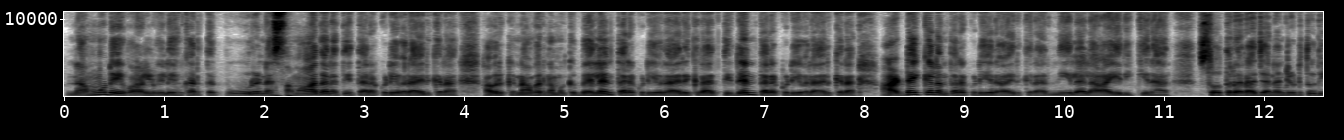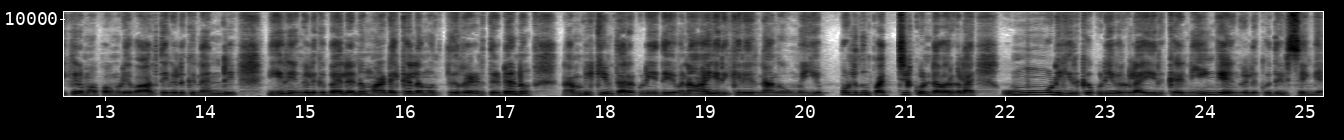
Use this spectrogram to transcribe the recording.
நம்முடைய வாழ்விலையும் கர்த்தர் பூரண சமாதானத்தை தரக்கூடியவராக இருக்கிறார். அவருக்கு அவர் நமக்கு பலன் தரக்கூடியவராக இருக்கிறார் திடன் தரக்கூடியவராக இருக்கிறார் அடைக்கலம் தரக்கூடியவராக இருக்கிறார் நிழலாக இருக்கிறார். சோத்திர ராஜா நன்றி. துதிக்கிறோம் அப்பா. உங்களுடைய வார்த்தைகளுக்கு நன்றி. நீர் எங்களுக்கு எங்களுக்கு பலனும் அடைக்கலமும் திற திடனும் நம்பிக்கையும் தரக்கூடிய தேவனாக இருக்கிறீர். நாங்கள் உண்மை எப்பொழுதும் பற்றி கொண்டவர்களாய் உம்மோடு இருக்கக்கூடியவர்களாய் இருக்க நீங்கள் எங்களுக்கு உதவி செய்யுங்க.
